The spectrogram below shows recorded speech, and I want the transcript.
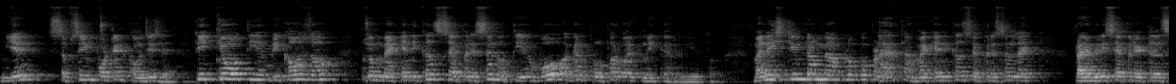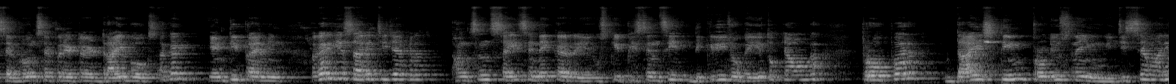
ये सबसे इंपॉर्टेंट कॉजेज है। तो ये क्यों होती है? बिकॉज़ ऑफ़ जो मैकेनिकल सेपरेशन होती है, वो अगर प्रॉपर वर्क नहीं कर रही है तो। मैंने स्टीम ड्रम में आप लोग को पढ़ाया था mechanical separation like primary separator chevron separator dry box अगर एंटी प्राइमिंग अगर ये सारी चीज़ें अगर फ़ंक्शन सही से नहीं कर रही है, उसकी इफिशियंसी डिक्रीज हो गई है तो क्या होगा? प्रॉपर डाई स्टीम प्रोड्यूस नहीं होगी, जिससे हमारी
